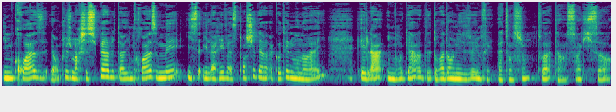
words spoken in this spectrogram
il, me croise et en plus je marchais super vite, hein, il me croise, mais il, arrive à se pencher à côté de mon oreille et là il me regarde droit dans les yeux, il me fait attention, toi t'as un sein qui sort.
